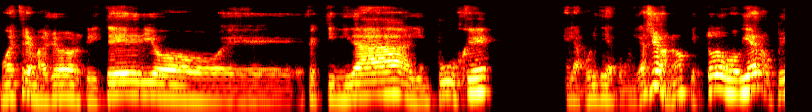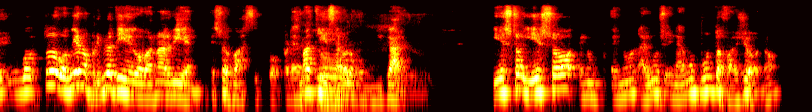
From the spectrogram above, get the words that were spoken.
muestre mayor criterio, eh, efectividad y empuje en la política de comunicación, ¿no? Que todo gobierno, todo gobierno primero tiene que gobernar bien, eso es básico, pero además tiene que saberlo comunicar. Y eso, y eso en, algún, en algún punto falló, ¿no?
